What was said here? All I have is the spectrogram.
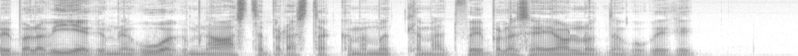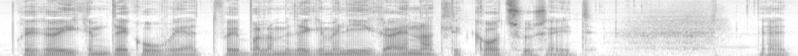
võib-olla viiekümne, kuuekümne aasta pärast hakkame mõtlema, et võib-olla see ei olnud nagu kõige, kõige õigem tegu või et võib-olla me tegime liiga ennatlikke otsuseid. et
